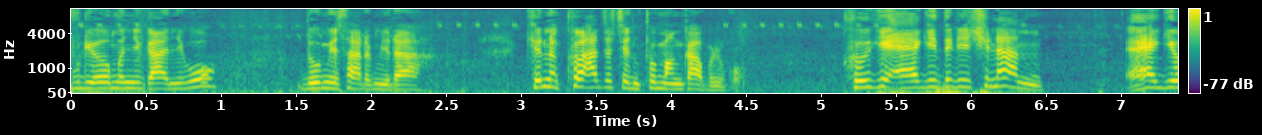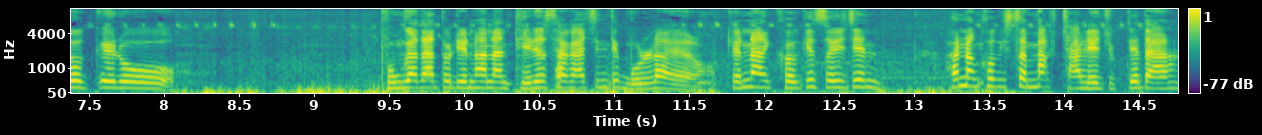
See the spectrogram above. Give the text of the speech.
우리 어머니가 아니고 놈의 사람이라. 걔는 그 아저씨는 도망가 불고. 거기 애기들이 신한 애기 어깨로 본가다 돌이 하나 데려서 가신데 몰라요. 걔는 거기서 이제 하나 거기서 막 잘해줄 때다.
